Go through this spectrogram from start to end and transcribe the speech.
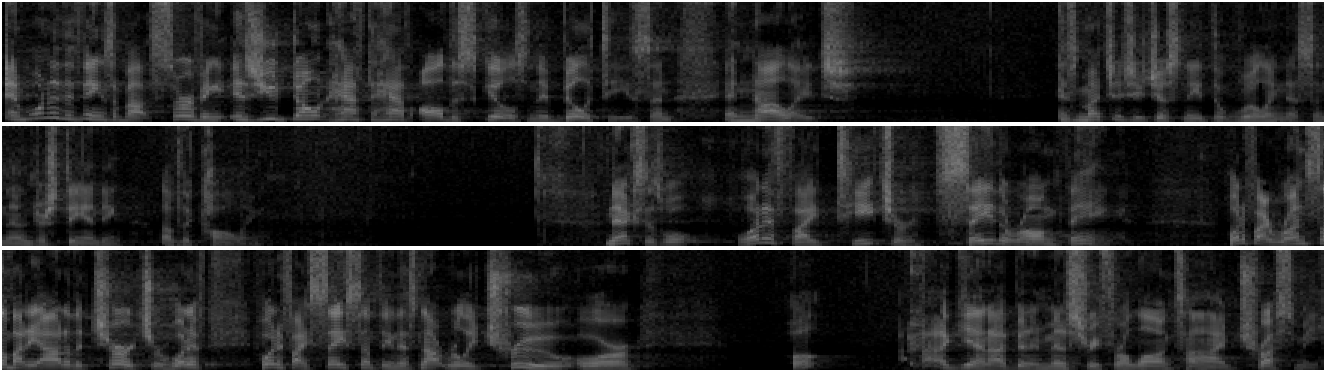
And one of the things about serving is you don't have to have all the skills and the abilities and, and knowledge as much as you just need the willingness and the understanding of the calling. Next is, well, what if I teach or say the wrong thing? What if I run somebody out of the church? Or what if, what if I say something that's not really true? Or, well, again, I've been in ministry for a long time. Trust me,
